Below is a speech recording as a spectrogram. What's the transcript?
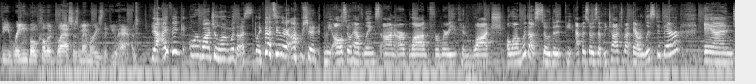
the rainbow colored glasses memories that you had. Yeah, I think, or watch along with us. Like, that's the other option. We also have links on our blog for where you can watch along with us. So, the, the episodes that we talked about are listed there, and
